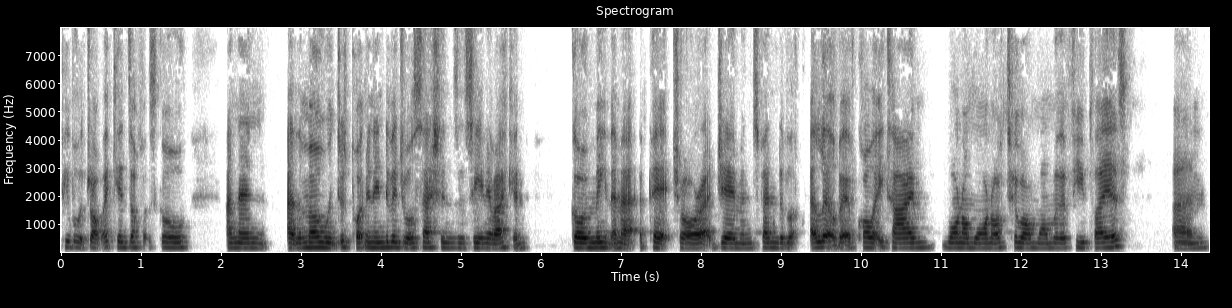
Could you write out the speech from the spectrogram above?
people that drop their kids off at school, and then at the moment just putting in individual sessions and seeing if I can go and meet them at a pitch or at a gym and spend a, a little bit of quality time one on one or two on one with a few players. Um,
